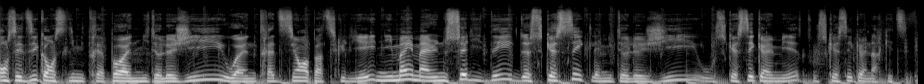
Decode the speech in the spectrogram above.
On s'est dit qu'on ne se limiterait pas à une mythologie ou à une tradition en particulier, ni même à une seule idée de ce que c'est que la mythologie ou ce que c'est qu'un mythe ou ce que c'est qu'un archétype.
